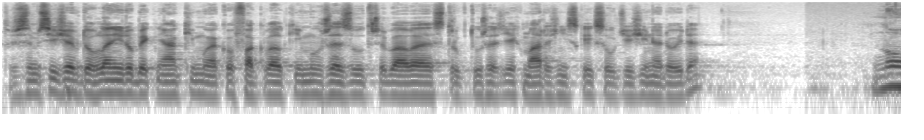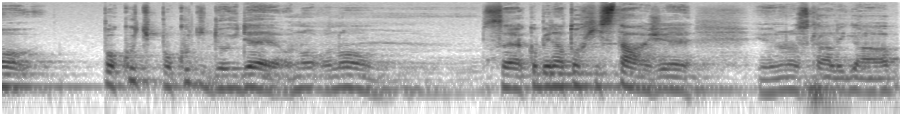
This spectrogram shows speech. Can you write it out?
Takže si myslíš, že v dohledné době k nějakému jako fakt velkému řezu třeba ve struktuře těch mládežnických soutěží nedojde? No, pokud, pokud dojde, ono, ono se jakoby na to chystá, že juniorská liga,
